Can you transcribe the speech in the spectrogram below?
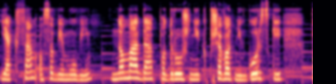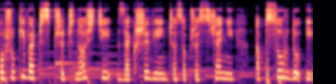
Jak sam o sobie mówi, nomada, podróżnik, przewodnik górski, poszukiwacz sprzeczności, zakrzywień czasoprzestrzeni, absurdu i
